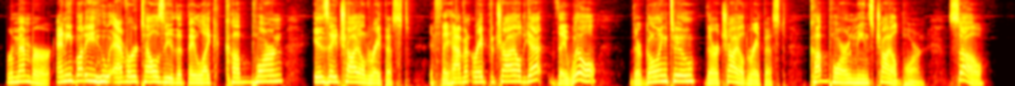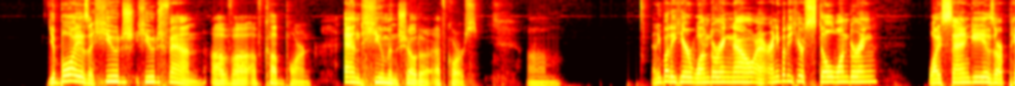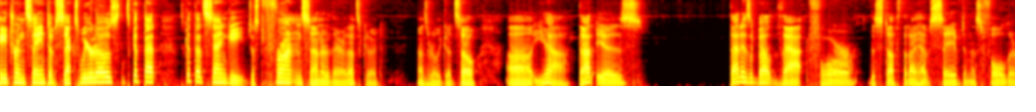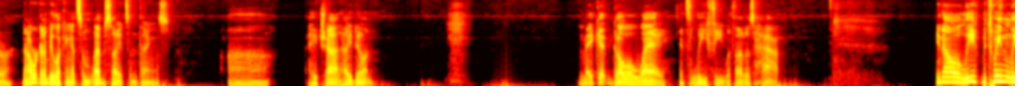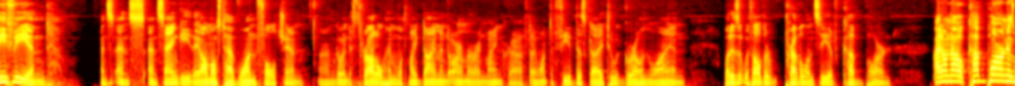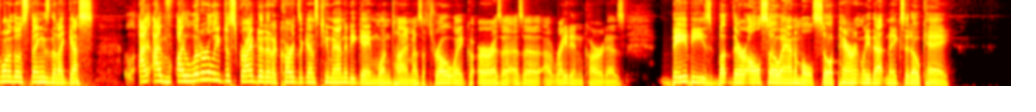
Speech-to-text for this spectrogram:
remember, anybody who ever tells you that they like cub porn is a child rapist. If they haven't raped a child yet, they will. They're going to. They're a child rapist. Cub porn means child porn. So, your boy is a huge, huge fan of uh, of cub porn and human Shota, of course. Um, anybody here wondering now, or anybody here still wondering why Sangie is our patron saint of sex weirdos? Let's get that. Let's get that Sangie just front and center there. That's good. That's really good. So, uh, yeah, that is that is about that for the stuff that I have saved in this folder. Now we're going to be looking at some websites and things. Uh, hey, Chad, how you doing? Make it go away. It's Leafy without his hat. You know, Leaf between Leafy and and and and Sangie, they almost have one full chin. I'm going to throttle him with my diamond armor in Minecraft. I want to feed this guy to a grown lion. What is it with all the prevalency of cub porn? I don't know. Cub porn is one of those things that I guess I, I've I literally described it at a Cards Against Humanity game one time as a throwaway or as a as a, a write-in card as babies, but they're also animals, so apparently that makes it okay.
